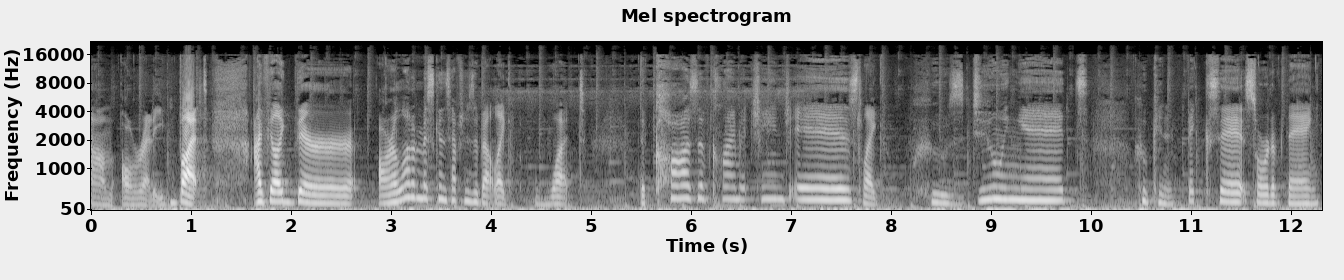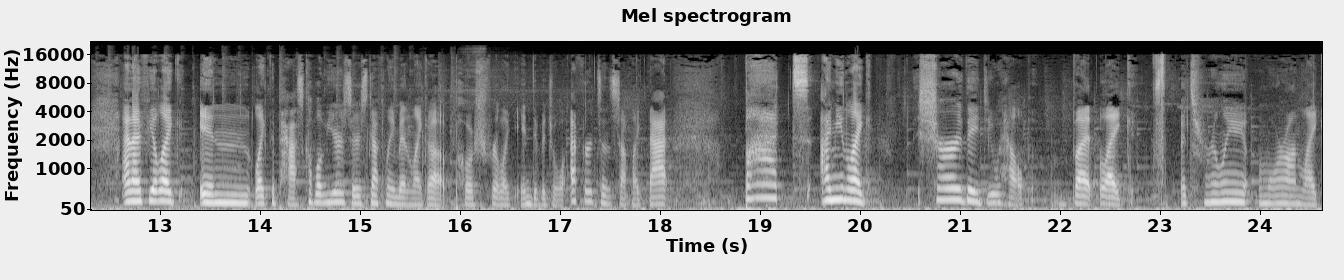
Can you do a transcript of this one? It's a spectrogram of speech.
um, already, but I feel like there are a lot of misconceptions about like what the cause of climate change is, like who's doing it, who can fix it, sort of thing. And I feel like in like the past couple of years, there's definitely been like a push for like individual efforts and stuff like that. But I mean, like, sure, they do help, but like, it's really more on like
